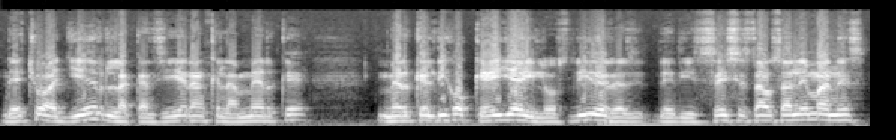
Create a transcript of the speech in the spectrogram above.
De hecho, ayer la canciller Angela Merkel, Merkel dijo que ella y los líderes de 16 estados alemanes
